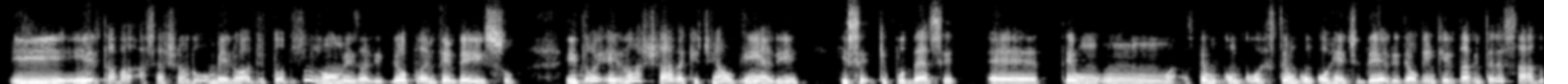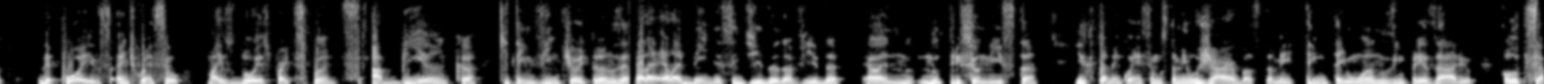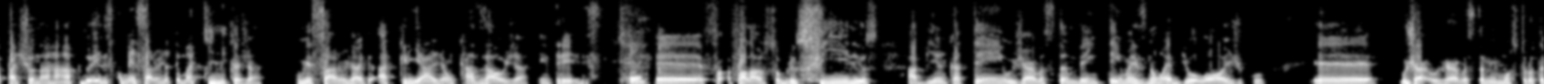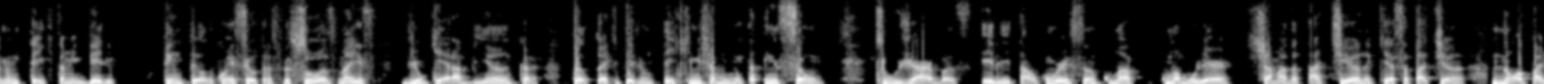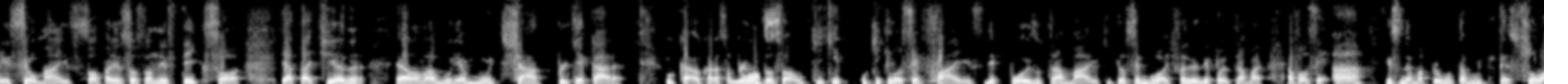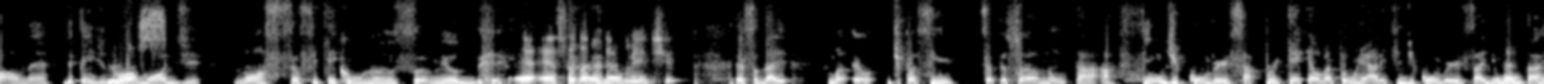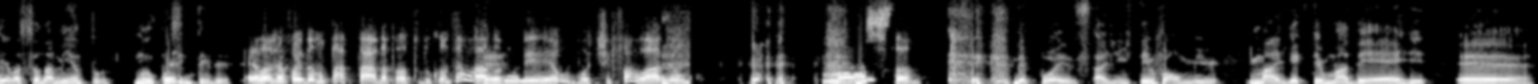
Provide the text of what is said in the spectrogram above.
e, e ele estava se achando o melhor de todos os homens ali. Deu para entender isso. Então ele não achava que tinha alguém ali que, se, que pudesse é, ter, um, um, ter, um concor ter um concorrente dele, de alguém que ele estava interessado. Depois, a gente conheceu mais dois participantes. A Bianca, que tem 28 anos, ela, ela é bem decidida da vida, ela é nutricionista, e que também conhecemos também o Jarbas, também, 31 anos, empresário, falou que se apaixona rápido. Eles começaram já a ter uma química já começaram já a criar já um casal já entre eles. É. É, falaram sobre os filhos, a Bianca tem, o Jarvas também tem, mas não é biológico. É, o, Jar, o Jarvas também mostrou também um take também dele tentando conhecer outras pessoas, mas viu que era a Bianca. Tanto é que teve um take que me chamou muita atenção, que o Jarbas, ele estava conversando com uma, com uma mulher chamada Tatiana, que essa Tatiana não apareceu mais, só apareceu só nesse take só. E a Tatiana, ela é uma guria muito chata, porque, cara, o, ca o cara só perguntou Nossa. só o que que, o que que você faz depois do trabalho, o que que você gosta de fazer depois do trabalho. Ela falou assim, ah, isso é uma pergunta muito pessoal, né? Depende do Nossa. meu mod. Nossa, eu fiquei com ranço, meu Deus. É, essa daí realmente... essa daí, mano, eu, tipo assim, se a pessoa não tá afim de conversar, por que, que ela vai para um reality de conversar e de é. montar relacionamento? Não consigo é. entender. Ela já foi dando patada para tudo quanto é lado, é. né? Eu vou te falar, viu? Nossa! Depois a gente teve Valmir e Maria, que teve uma DR. É...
